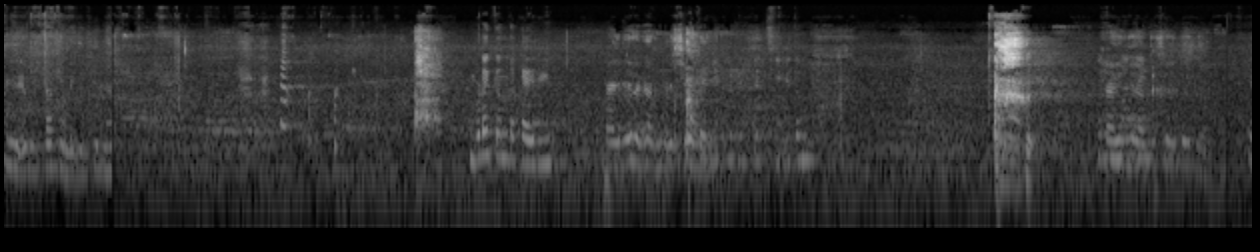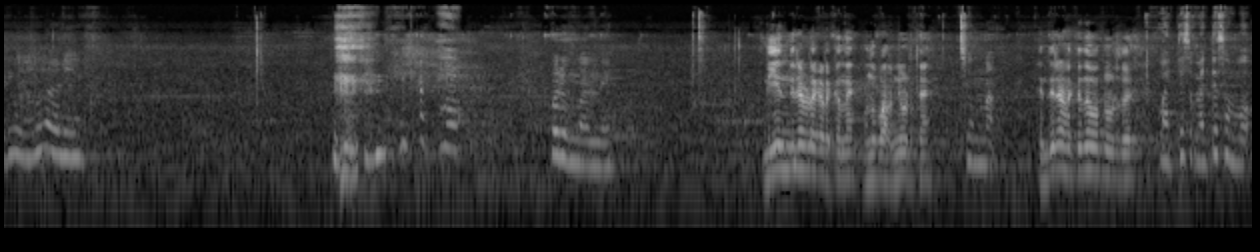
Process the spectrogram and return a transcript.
ഇങ്ങോട്ട് അത് നോക്കണ നോക്ക് ഇങ്ങോട്ട് വാ. ഇവിടെയൊക്കെ എന്താ കരി ജീവിതം എടി ഉമ്മ കാണി ഒരു ഉമ്മന്നേ നീ എന്തിനാ ഇവിടെ കിടക്കുന്നേ? ഒന്ന് പറഞ്ഞു കൊടുത്തേ. ചുമ്മാ. എന്തിനാ കിടക്കുന്നേ പറഞ്ഞു കൊടുത്തേ? മറ്റേ മറ്റേ സംഭവം.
